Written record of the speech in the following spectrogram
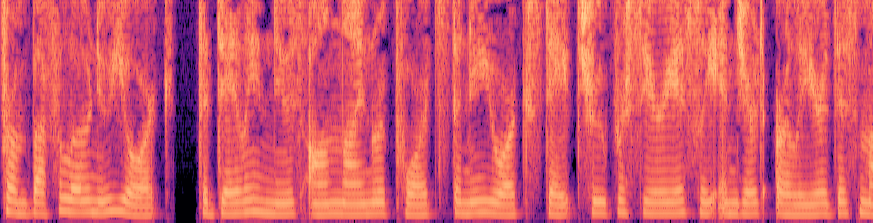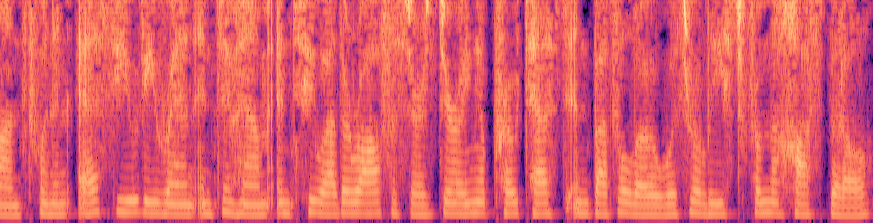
From Buffalo, New York, the Daily News Online reports the New York State Trooper seriously injured earlier this month when an SUV ran into him and two other officers during a protest in Buffalo was released from the hospital.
